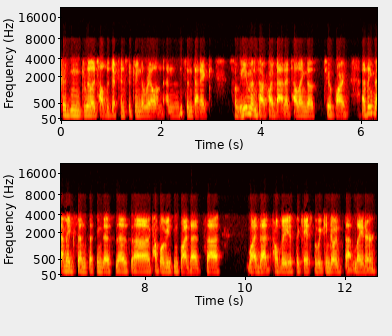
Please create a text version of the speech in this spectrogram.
couldn't really tell the difference between the real and, and synthetic. So humans are quite bad at telling those two apart. I think that makes sense. I think there's there's a couple of reasons why that's uh, why that probably is the case, but we can go into that later.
